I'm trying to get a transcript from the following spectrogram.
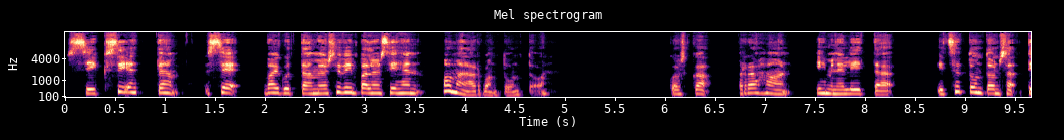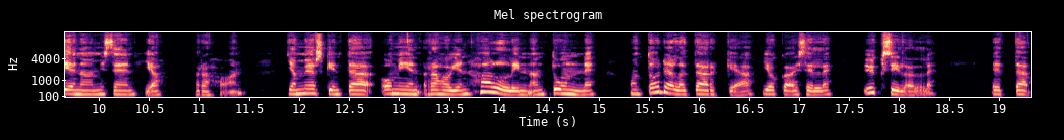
Siksi, että se vaikuttaa myös hyvin paljon siihen oman arvon tuntoon, koska rahaan ihminen liittää itsetuntonsa tienaamiseen ja rahaan. Ja myöskin tämä omien rahojen hallinnan tunne – on todella tärkeää jokaiselle yksilölle, että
